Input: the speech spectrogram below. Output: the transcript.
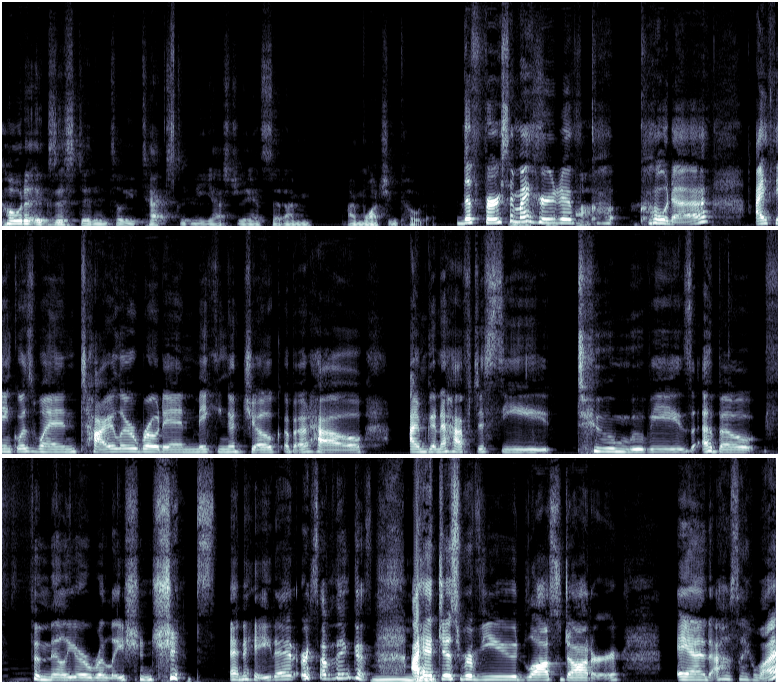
Coda existed until you texted me yesterday and said I'm I'm watching Coda. The first time I heard of Ah. Co- Coda, I think was when Tyler wrote in making a joke about how I'm gonna have to see two movies about familiar relationships and hate it or something because Hmm. I had just reviewed Lost Daughter. And I was like, what?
